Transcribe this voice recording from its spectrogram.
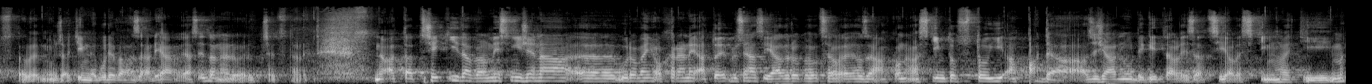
stavební úřad tím nebude vázat. Já, já si to nedovedu představit. No a ta třetí, ta velmi snížená uh, úroveň ochrany, a to je prostě nás jádro toho celého zákona, a s tím to stojí a padá, s žádnou digitalizací, ale s tímhletím.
